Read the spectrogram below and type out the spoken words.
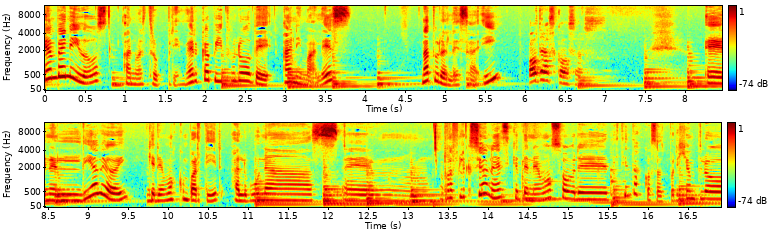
Bienvenidos a nuestro primer capítulo de Animales, Naturaleza y otras cosas. En el día de hoy queremos compartir algunas em, reflexiones que tenemos sobre distintas cosas. Por ejemplo,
